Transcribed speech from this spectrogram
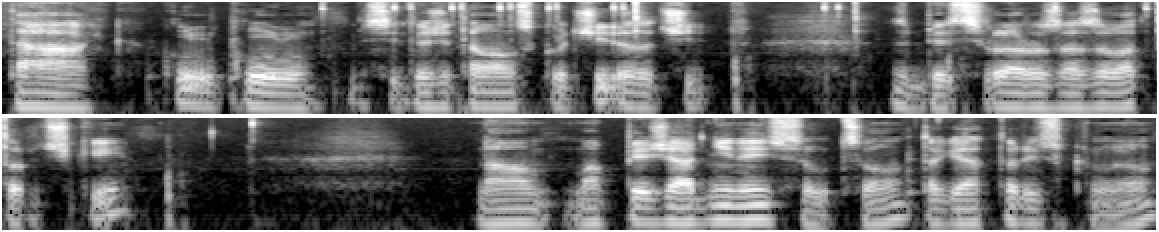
Tak, cool, cool. Myslíte, že tam mám skočit a začít zběsile rozhazovat torčky? Na mapě žádní nejsou, co? Tak já to risknu, jo?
